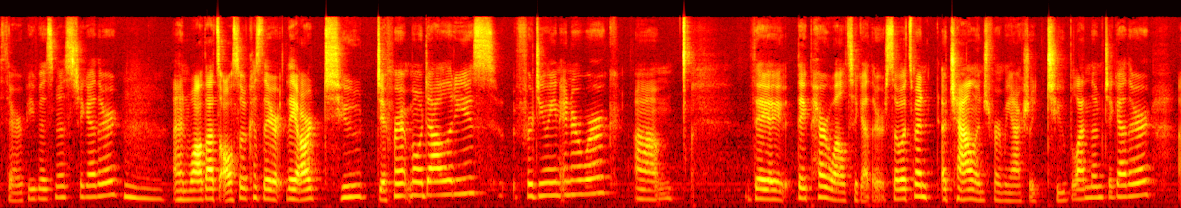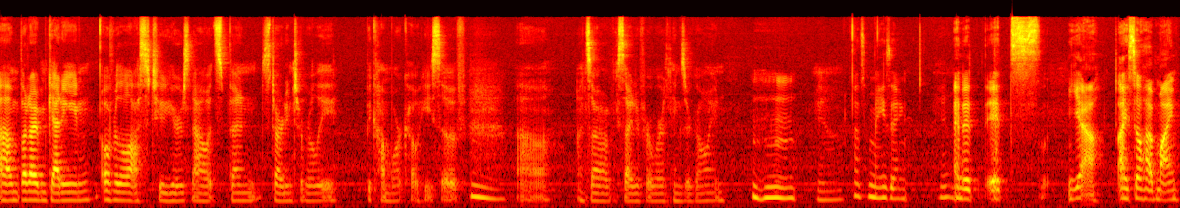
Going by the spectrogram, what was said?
therapy business together. And while that's also because they're they are two different modalities for doing inner work, um, they they pair well together. So it's been a challenge for me actually to blend them together. Um, but I'm getting over the last two years now. It's been starting to really become more cohesive, uh, and so I'm excited for where things are going. Mm-hmm. Yeah. That's amazing. Yeah. And it it's yeah, I still have mine,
